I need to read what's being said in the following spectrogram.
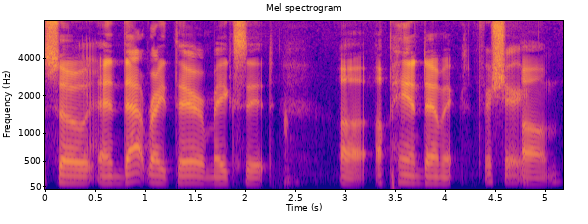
So, Yeah. and that right there makes it uh, a pandemic. for sure. Um,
